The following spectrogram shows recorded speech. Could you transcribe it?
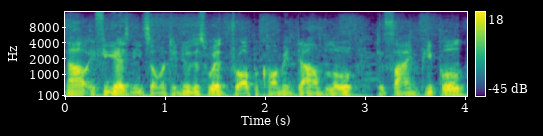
Now, if you guys need someone to do this with, drop a comment down below to find people.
